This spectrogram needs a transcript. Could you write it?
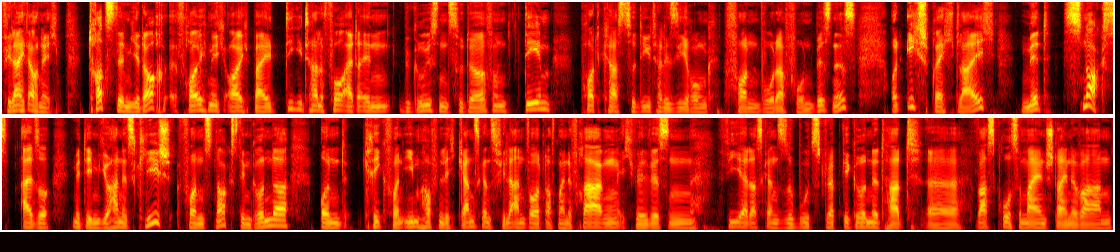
Vielleicht auch nicht. Trotzdem jedoch freue ich mich, euch bei Digitale VorreiterInnen begrüßen zu dürfen, dem Podcast zur Digitalisierung von Vodafone Business. Und ich spreche gleich mit Snox, also mit dem Johannes Kliesch von Snox, dem Gründer, und krieg von ihm hoffentlich ganz, ganz viele Antworten auf meine Fragen. Ich will wissen, wie er das Ganze so Bootstrap gegründet hat, äh, was große Meilensteine waren.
